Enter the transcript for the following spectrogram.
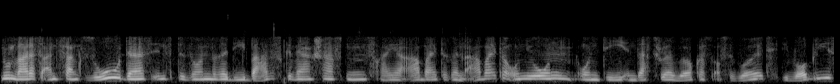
Nun war das anfangs so, dass insbesondere die Basisgewerkschaften Freie Arbeiterinnen Arbeiterunion und die Industrial Workers of the World, die Wobblies,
